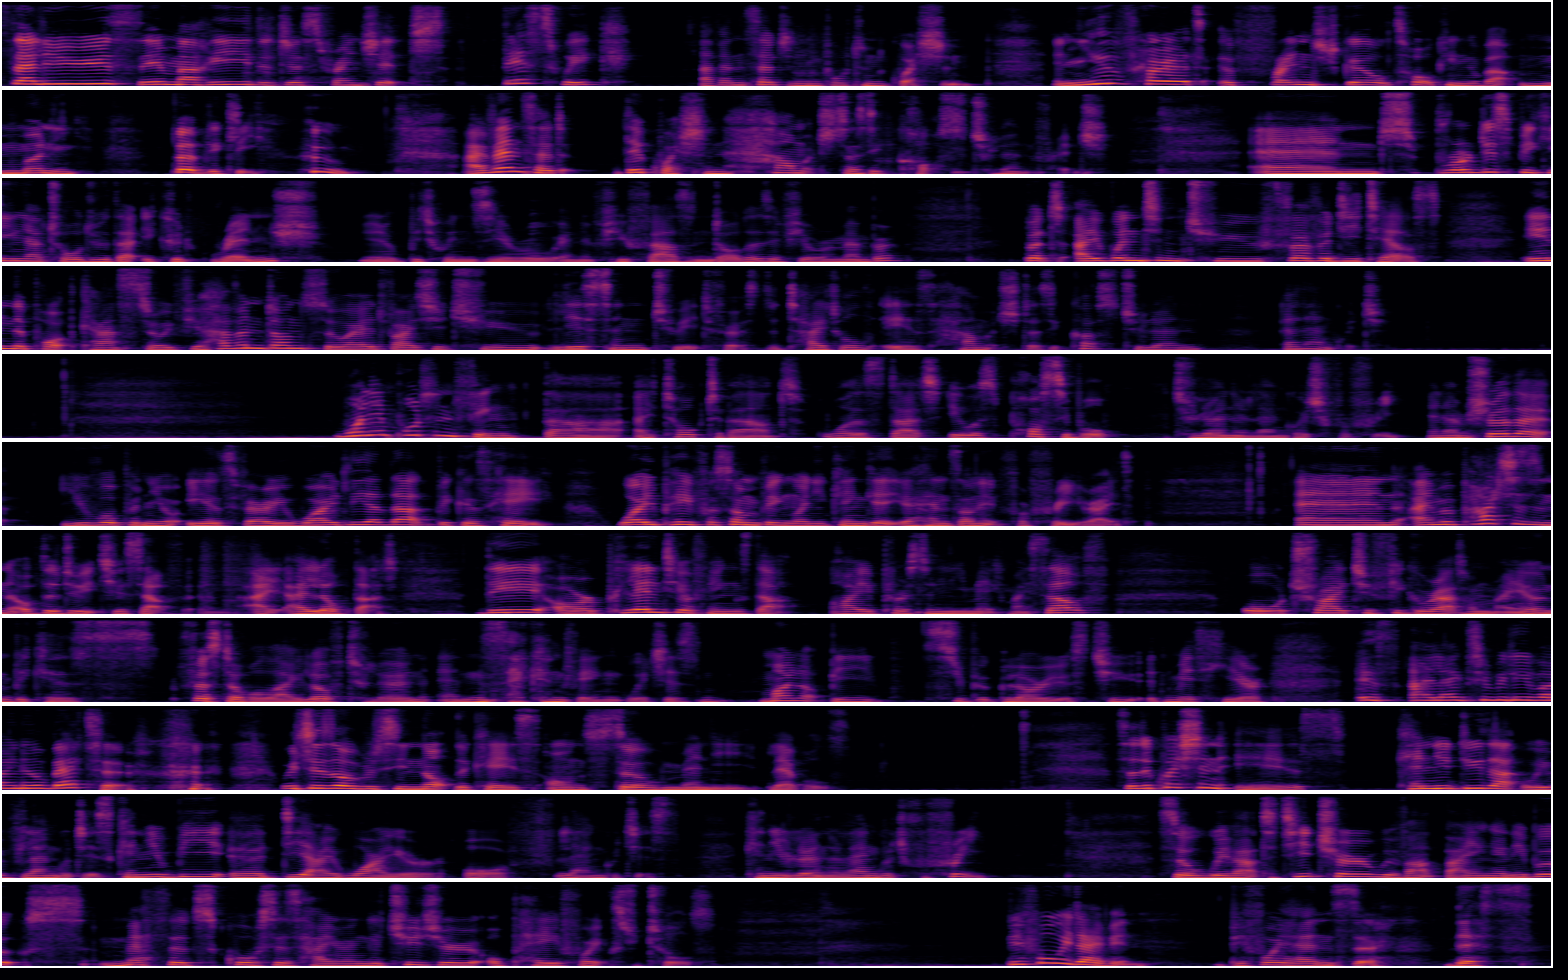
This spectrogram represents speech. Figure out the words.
Salut, c'est Marie de Just French It. This week, I've answered an important question. And you've heard a French girl talking about money publicly. Who? I've answered the question how much does it cost to learn French? And broadly speaking, I told you that it could range, you know, between zero and a few thousand dollars, if you remember. But I went into further details in the podcast, so if you haven't done so, I advise you to listen to it first. The title is How Much Does It Cost to Learn a Language? One important thing that I talked about was that it was possible to learn a language for free. And I'm sure that you've opened your ears very widely at that because, hey, why pay for something when you can get your hands on it for free, right? And I'm a partisan of the do it yourself. I, I love that. There are plenty of things that I personally make myself or try to figure out on my own because first of all I love to learn and second thing which is might not be super glorious to admit here is I like to believe I know better which is obviously not the case on so many levels. So the question is can you do that with languages? Can you be a DIYer of languages? Can you learn a language for free? So, without a teacher, without buying any books, methods, courses, hiring a tutor, or pay for extra tools. Before we dive in, before I answer this,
